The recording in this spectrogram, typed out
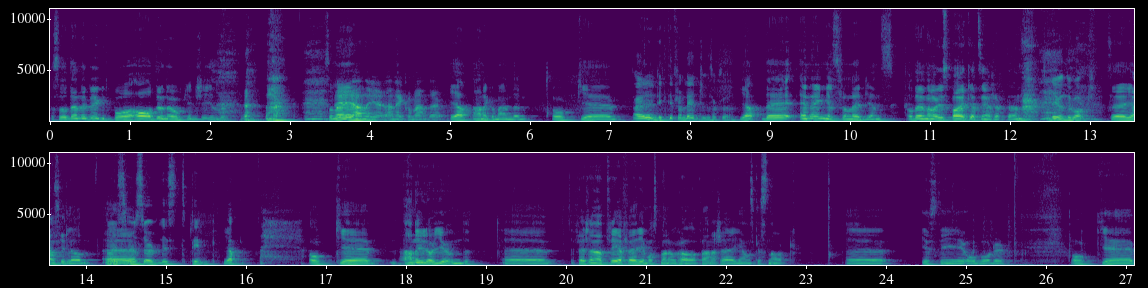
så den är byggd på Adun Oakenshield. Som Det är, är, han, är, han är commander. ja, han är commandern. Och eh, Ja, är den riktig från Legends också? ja, det är en engelsk från Legends. Och den har ju spikat sen jag köpte den. Det är underbart. Så jag är ganska glad. Nice Eh, reserve list pimp. ja. Och eh, han är ju då Jund. Eh, för jag känner att tre färger måste man nog ha för annars är det ganska snart. Eh, just i Old Border. Och eh,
